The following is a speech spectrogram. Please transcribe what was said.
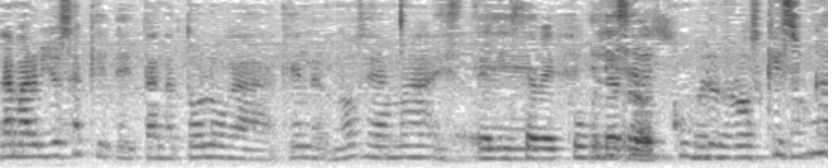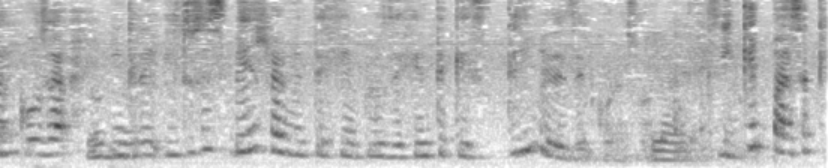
la maravillosa que, eh, tanatóloga Keller, ¿no? Se llama este, Elizabeth Kubler-Ross. Elizabeth Kubler-Ross, que es una cosa Ujú. increíble. Entonces ves realmente ejemplos de gente que escribe desde el corazón. Claro. ¿Y qué pasa? Que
